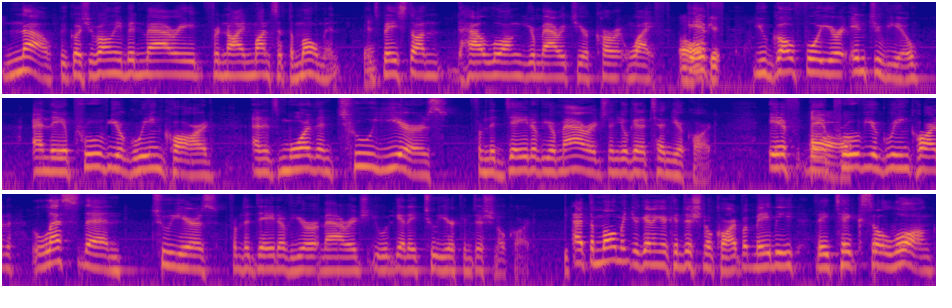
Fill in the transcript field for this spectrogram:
No, because you've only been married for nine months at the moment. It's based on how long you're married to your current wife. Oh, if okay. you go for your interview and they approve your green card and it's more than two years from the date of your marriage, then you'll get a 10 year card. If they Oh. approve your green card less than two years from the date of your marriage, you would get a two year conditional card. At the moment, you're getting a conditional card, but maybe they take so long.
